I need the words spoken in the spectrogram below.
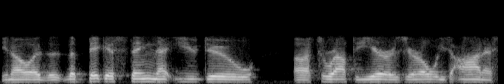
you know, the, the biggest thing that you do uh, throughout the year is you're always honest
